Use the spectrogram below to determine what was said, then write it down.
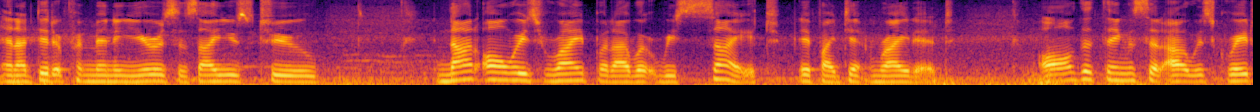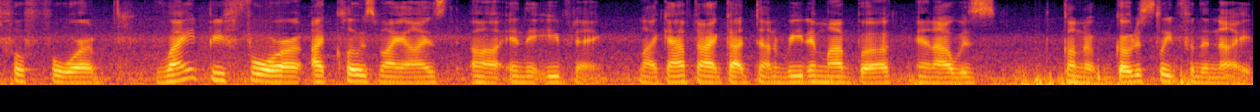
and I did it for many years. Is I used to not always write, but I would recite if I didn't write it all the things that I was grateful for right before I closed my eyes uh, in the evening. Like after I got done reading my book and I was going to go to sleep for the night,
